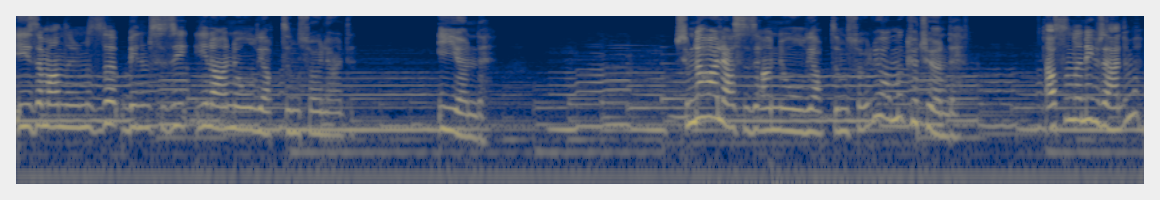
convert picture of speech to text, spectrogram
İyi zamanlarımızda benim sizi yine anne oğul yaptığımı söylerdi. İyi yönde. Şimdi hala sizi anne oğul yaptığımı söylüyor ama kötü yönde. Aslında ne güzel değil mi?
